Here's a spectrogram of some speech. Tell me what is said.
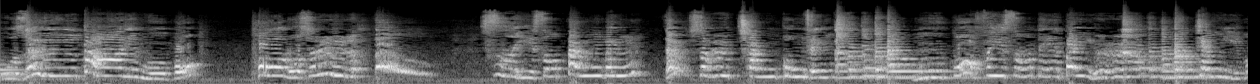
我受大人母薄，破落手。是一首当兵，都是成功人。目光飞上的单元，将一个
